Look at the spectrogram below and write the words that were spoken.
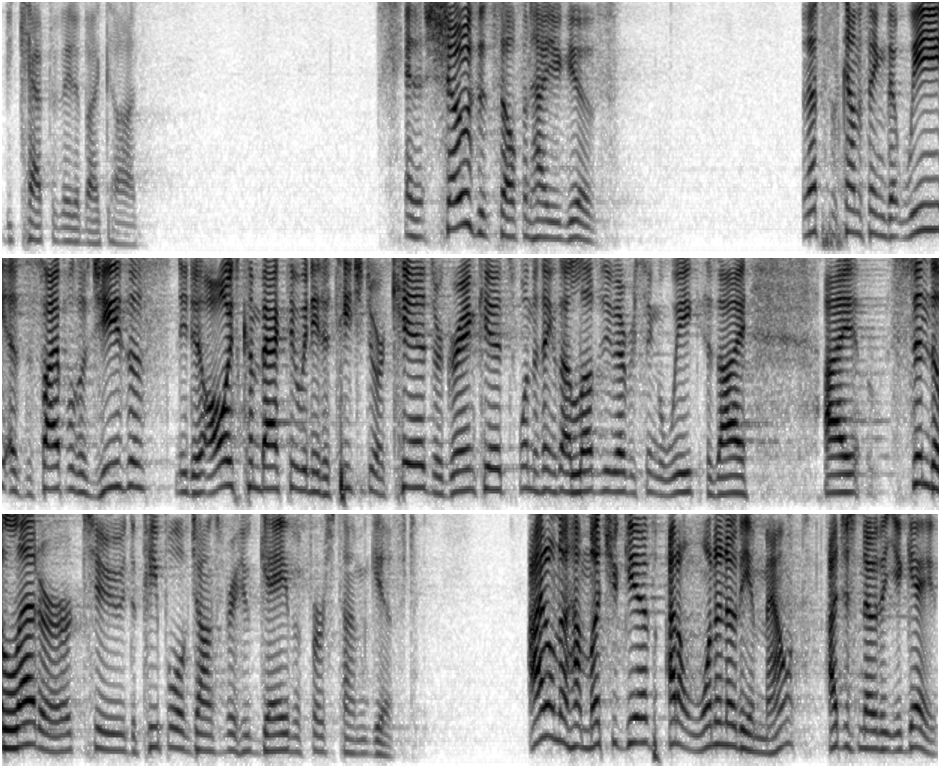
be captivated by God. And it shows itself in how you give. And that's the kind of thing that we, as disciples of Jesus, need to always come back to. We need to teach it to our kids or grandkids. One of the things I love to do every single week is I, I send a letter to the people of Johnson Ferry who gave a first time gift. I don't know how much you give. I don't want to know the amount. I just know that you gave.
